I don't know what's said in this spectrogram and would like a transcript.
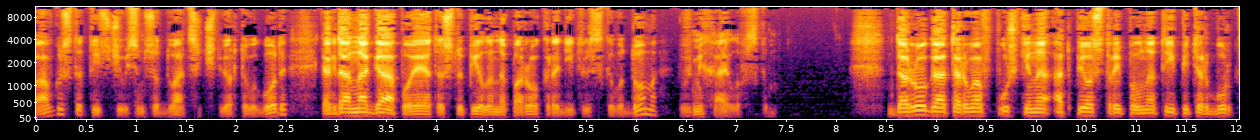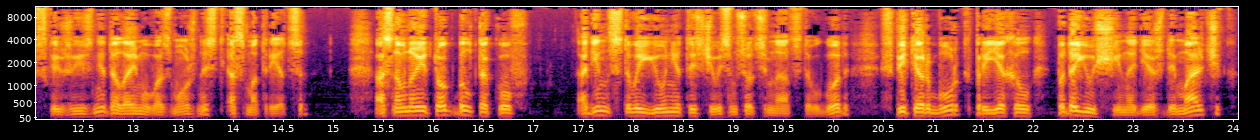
августа 1824 года, когда нога поэта ступила на порог родительского дома в Михайловском. Дорога, оторвав Пушкина от пестрой полноты петербургской жизни, дала ему возможность осмотреться. Основной итог был таков. 11 июня 1817 года в Петербург приехал подающий надежды мальчик.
